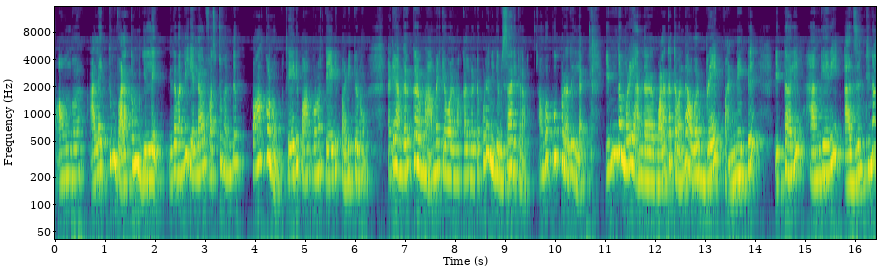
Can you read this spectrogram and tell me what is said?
அவங்க அழைக்கும் வழக்கம் இல்லை. இதை வந்து எல்லோரும் ஃபஸ்ட்டு வந்து பார்க்கணும் தேடி பார்க்கணும் தேடி படிக்கணும். இல்லாட்டி அங்கே இருக்கிற ம- அமெரிக்க வாழ் மக்கள்கள்ட்ட கூட நீங்கள் விசாரிக்கலாம். அவங்க கூப்பிட்றது இல்லை. இந்த முறை அந்த வழக்கத்தை வந்து அவர் பிரேக் பண்ணிட்டு Italy Hungary Argentina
